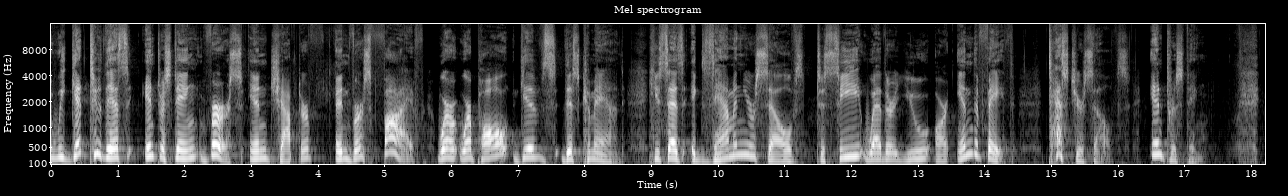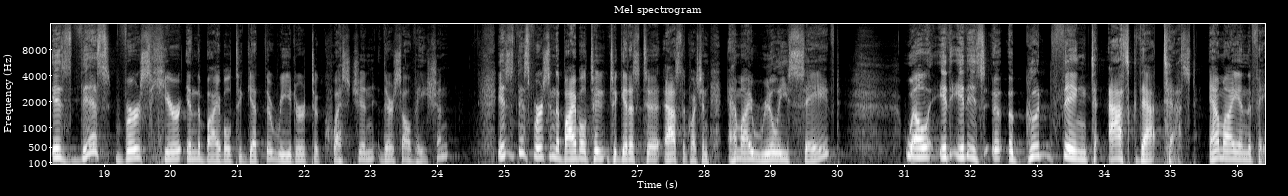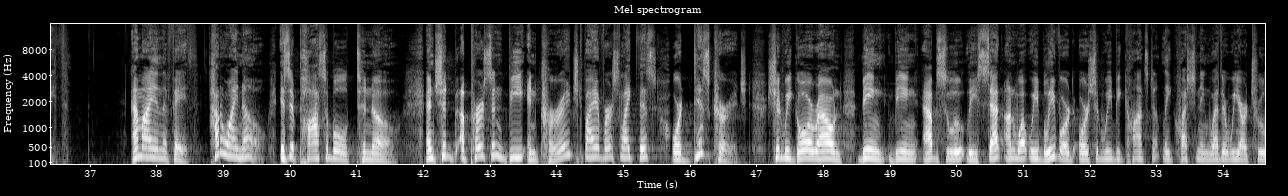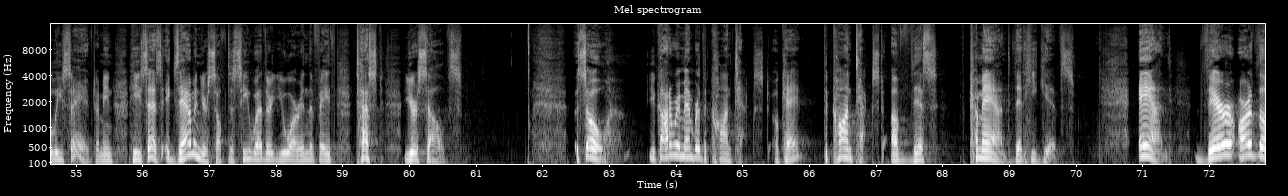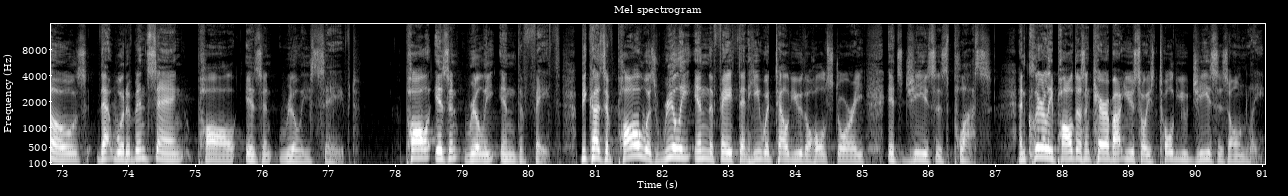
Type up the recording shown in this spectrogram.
we get to this interesting verse in chapter in verse 5, where, where Paul gives this command. He says, Examine yourselves to see whether you are in the faith. Test yourselves. Interesting. Is this verse here in the Bible to get the reader to question their salvation? Is this verse in the Bible to, to get us to ask the question, Am I really saved? Well, it, it is a, a good thing to ask that test Am I in the faith? Am I in the faith? How do I know? Is it possible to know? And should a person be encouraged by a verse like this or discouraged? Should we go around being, being absolutely set on what we believe, or, or should we be constantly questioning whether we are truly saved? I mean, he says, examine yourself to see whether you are in the faith, test yourselves. So, you got to remember the context, okay? The context of this command that he gives. And there are those that would have been saying, Paul isn't really saved. Paul isn't really in the faith. Because if Paul was really in the faith, then he would tell you the whole story. It's Jesus plus. And clearly, Paul doesn't care about you, so he's told you Jesus only.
